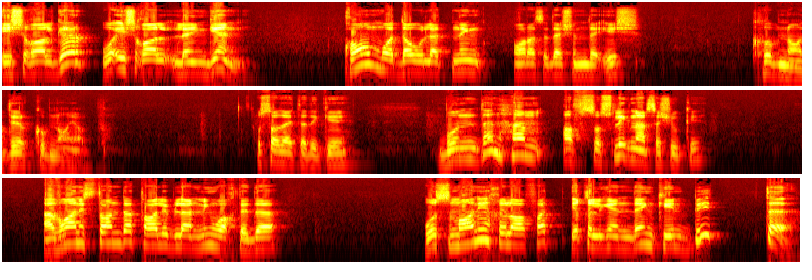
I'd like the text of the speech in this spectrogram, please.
ishg'olgar va ishg'ollangan qavm va davlatning orasida shunda ish ko'p nodir, ko'p noyob. Ustoz aytadiki, bundan ham afsuslik narsa shuki, Afg'onistonda taliblarning vaqtida Usmoniy xilofat iqilgandan keyin bitta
